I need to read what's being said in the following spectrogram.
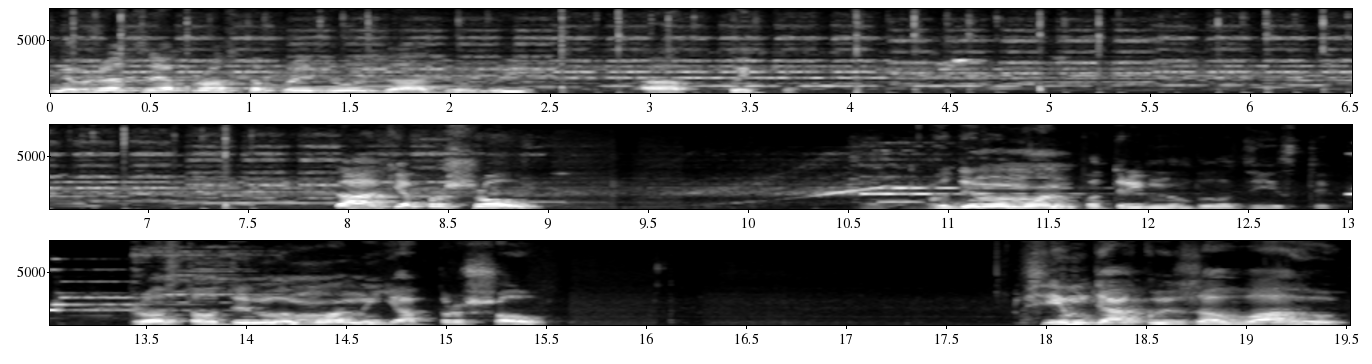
Невже це я просто пройду за другої попитки? Так, я пройшов. Один лимон потрібно було з'їсти. Просто один лимон і я пройшов. Всім дякую за увагу.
